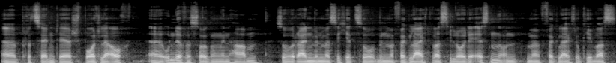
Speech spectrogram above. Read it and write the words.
äh, Prozent der Sportler auch äh, Unterversorgungen haben. So rein, wenn man sich jetzt so, wenn man vergleicht, was die Leute essen und man vergleicht, okay, was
